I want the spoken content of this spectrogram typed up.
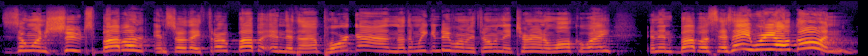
someone shoots Bubba, and so they throw Bubba in the thing. Poor guy, nothing we can do for him. They throw him and they turn around and walk away. And then Bubba says, Hey, where y'all going?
